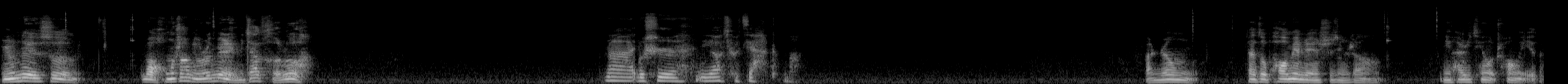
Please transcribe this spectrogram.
比如那一次，往红烧牛肉面里面加可乐，那不是你要求加的吗？反正，在做泡面这件事情上，你还是挺有创意的。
